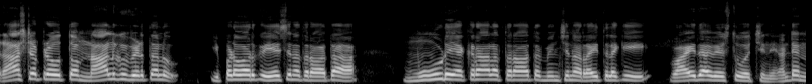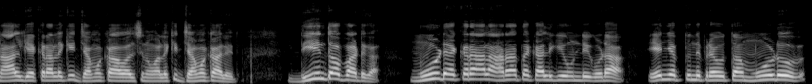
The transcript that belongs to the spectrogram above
రాష్ట్ర ప్రభుత్వం నాలుగు విడతలు ఇప్పటివరకు వేసిన తర్వాత మూడు ఎకరాల తర్వాత మించిన రైతులకి వాయిదా వేస్తూ వచ్చింది. అంటే నాలుగు ఎకరాలకి జమ కావాల్సిన వాళ్ళకి జమ కాలేదు. దీంతో పాటుగా మూడు ఎకరాల అర్హత కలిగి ఉండి కూడా ఏం చెప్తుంది ప్రభుత్వం? మూడు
